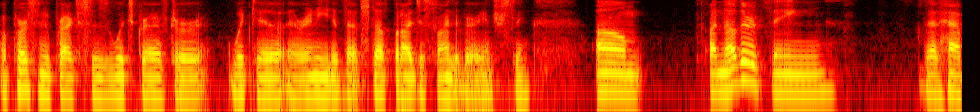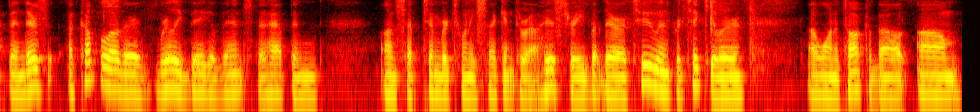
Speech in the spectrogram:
a person who practices witchcraft or Wicca or any of that stuff, but I just find it very interesting. Um, another thing that happened, there's a couple other really big events that happened on September 22nd throughout history, but there are two in particular I want to talk about. Um,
